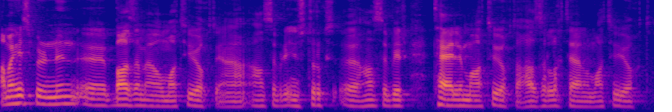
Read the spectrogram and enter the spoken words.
Amma heç birinin e, baza məlumatı yoxdur. Yəni hansısa bir instruksiya, e, hansısa bir təlimatı yoxdur, hazırlıq təlimatı yoxdur.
